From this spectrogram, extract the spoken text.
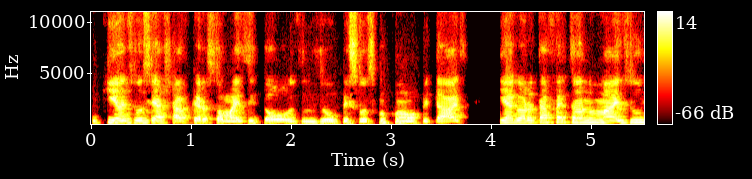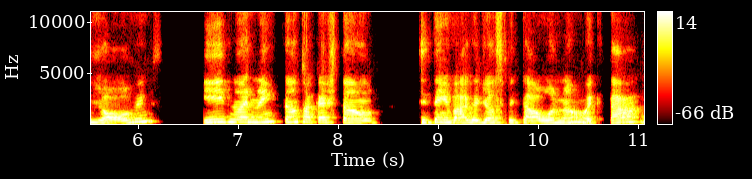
O que antes você achava que era só mais idosos ou pessoas com comorbidades, e agora está afetando mais os jovens e não é nem tanto a questão se tem vaga de hospital ou não, é que está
